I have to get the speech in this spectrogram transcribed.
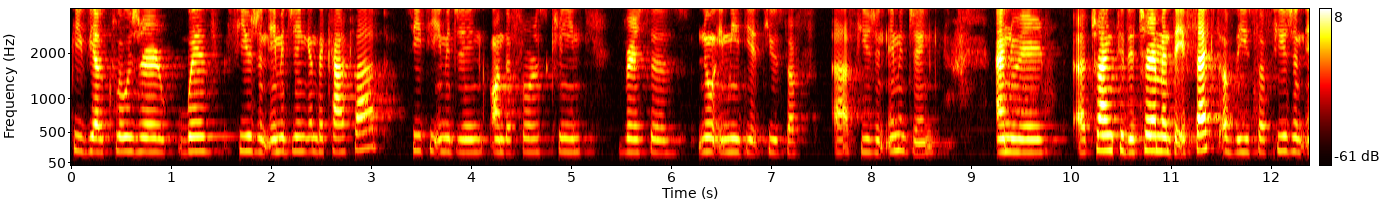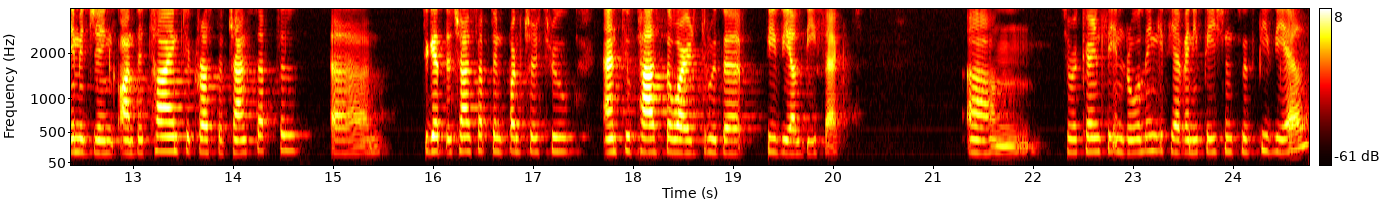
PVL closure with fusion imaging in the cath lab, CT imaging on the fluoroscreen versus no immediate use of uh, fusion imaging. And we're uh, trying to determine the effect of the use of fusion imaging on the time to cross the transeptal, um, to get the transeptal puncture through, and to pass the wire through the PVL defect. Um, so we're currently enrolling. If you have any patients with PVL,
